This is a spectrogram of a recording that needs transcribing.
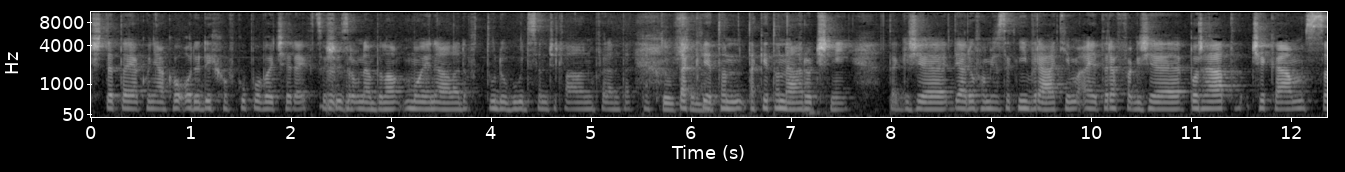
čtete jako nějakou oddychovku po večerech, což mm zrovna byla moje nálada v tu dobu, kdy jsem četla Alenu Ferrante, tak, to tak, je to, tak je to náročný. Takže já doufám, že se k ní vrátím a je teda fakt, že pořád čekám s,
